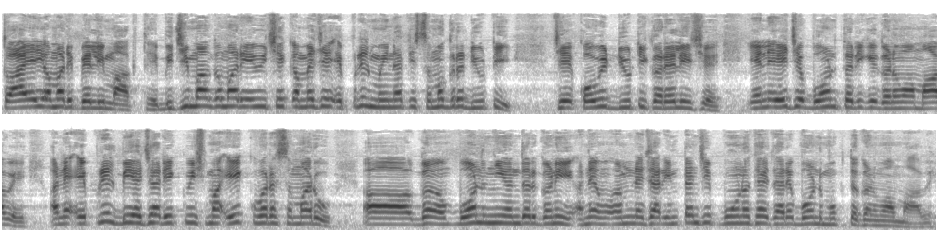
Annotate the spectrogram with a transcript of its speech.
તો આ એ અમારી પહેલી માગ થઈ. બીજી માગ અમારી એવી છે કે અમે જે એપ્રિલ મહિનાથી સમગ્ર ડ્યુટી જે કોવિડ ડ્યુટી કરેલી છે, એને એ જે બોન્ડ તરીકે ગણવામાં આવે. અને એપ્રિલ બે હજાર એકવીસમાં એક વર્ષ અમારું બોન્ડની અંદર ગણી અને અમને જ્યારે ઇન્ટર્નશીપ પૂર્ણ થાય ત્યારે બોન્ડ મુક્ત ગણવામાં આવે.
